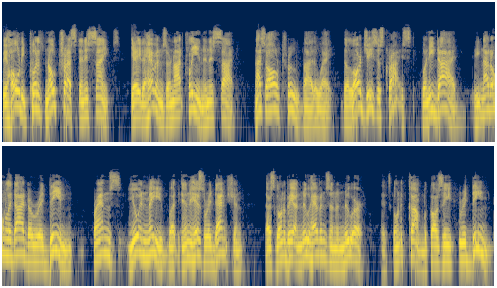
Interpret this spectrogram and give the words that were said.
Behold, he putteth no trust in his saints. Yea, the heavens are not clean in his sight. That's all true, by the way. The Lord Jesus Christ, when he died, he not only died to redeem friends, you and me, but in his redemption, there's going to be a new heavens and a new earth. It's going to come because he redeemed.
